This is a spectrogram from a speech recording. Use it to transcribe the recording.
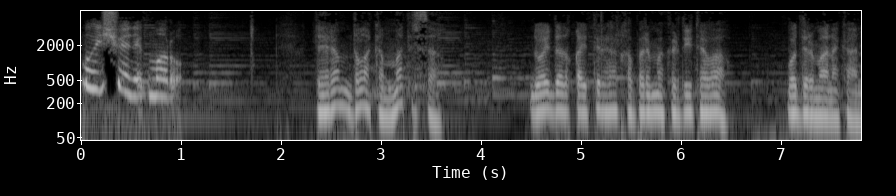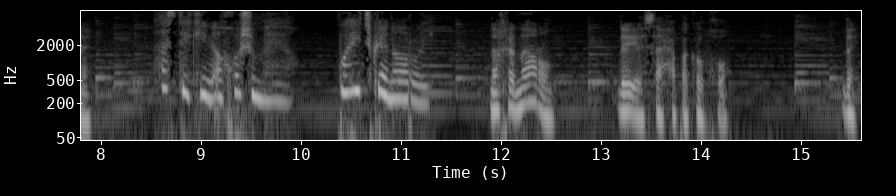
بۆ هیچ شوێنێک مەڕۆ لێرەم دڵەکەم مەترسە دوای دەدقەیتر هەر خەبەرمە کردیتەوە بۆ درمانەکانێ هەستێکی ناخۆشم هەیە بۆ هیچ کوێ ناڕۆی نەخێر ناڕۆم دەی ئێستا حەپەکە بخۆ دەی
